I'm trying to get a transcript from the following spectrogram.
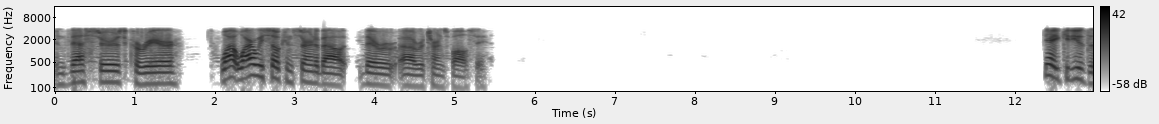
investors, career. Why, why are we so concerned about their uh, returns policy? Yeah, you could use the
